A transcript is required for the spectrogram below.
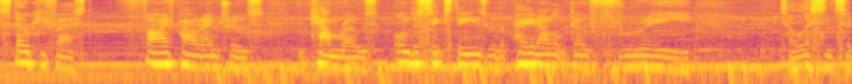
Stokie Fest, £5 entrance, the Camrose, under 16s with a paid adult go free to listen to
